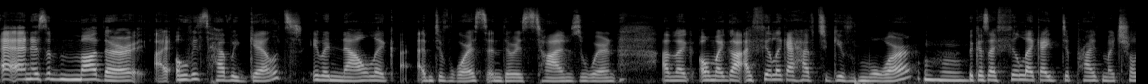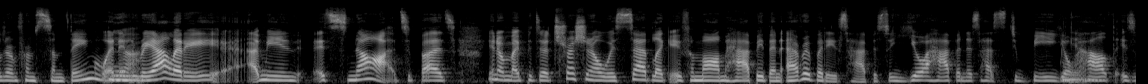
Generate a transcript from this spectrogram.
And as a mother, I always have a guilt. Even now, like I'm divorced, and there is times when I'm like, oh my god, I feel like I have to give more mm-hmm. because I feel like I deprived my children from something. When Yeah. in reality, I mean, it's not. But you know, my pediatrician always said, like, if a mom happy, then everybody's happy. So your happiness has to be your Yeah. health is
